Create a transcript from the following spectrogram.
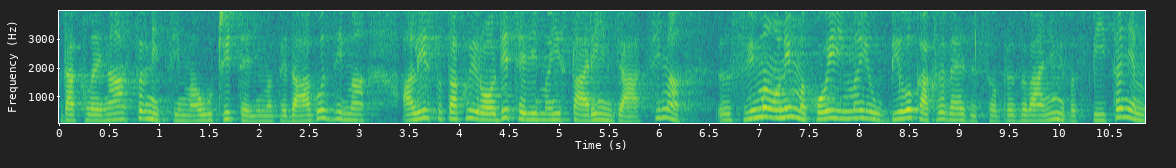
dakle nastavnicima, učiteljima, pedagozima, ali isto tako i roditeljima i starijim đacima, e, svima onima koji imaju bilo kakve veze sa obrazovanjem i vaspitanjem,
